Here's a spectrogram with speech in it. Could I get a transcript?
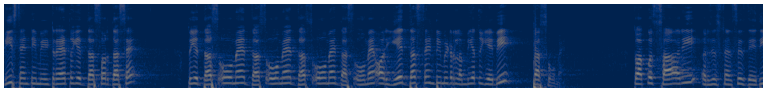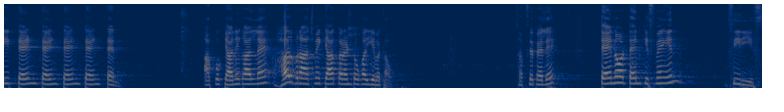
20 सेंटीमीटर है तो ये 10 और 10 है। तो ये 10 ओम है 10 ओम है 10 ओम है 10 ओम है और ये 10 सेंटीमीटर लंबी है तो ये भी 10 ओम है। तो आपको सारी रेजिस्टेंसेस दे दी 10 10 10 10 10 आपको क्या निकालना है? हर ब्रांच में क्या करंट होगा ये बताओ। सबसे पहले 10 और 10 किसमें इन सीरीज़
